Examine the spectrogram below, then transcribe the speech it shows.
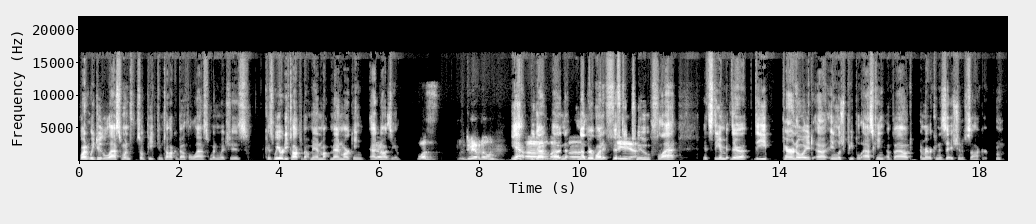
Why don't we do the last one so Pete can talk about the last one, which is because we already talked about man man marking ad Yeah. nauseum. Was do we have another one? Yeah, we Uh, got hold uh, n- uh, another one at yeah, yeah. 52 flat. It's the Am- the the paranoid uh, English people asking about Americanization of soccer.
